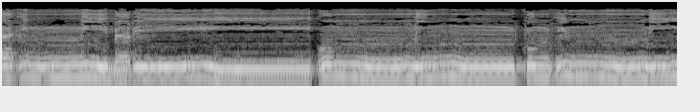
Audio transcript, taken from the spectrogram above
إني بريء منكم، إني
